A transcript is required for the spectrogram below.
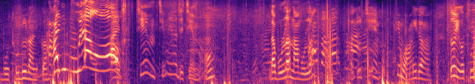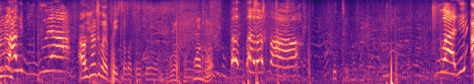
뭐 돌으라니까. 아니 뭐야? 아이, 팀, 팀 해야지, 팀. 어? 나 몰라, 나 몰라? 나 또 팀, 팀 왕이잖아. 또 이거 돌면, 아, 현수가 옆에 있어가지고, 조용히. 누구랑 소통하는 거야? 빠빠빠빠. 그치. 구아니? 아!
